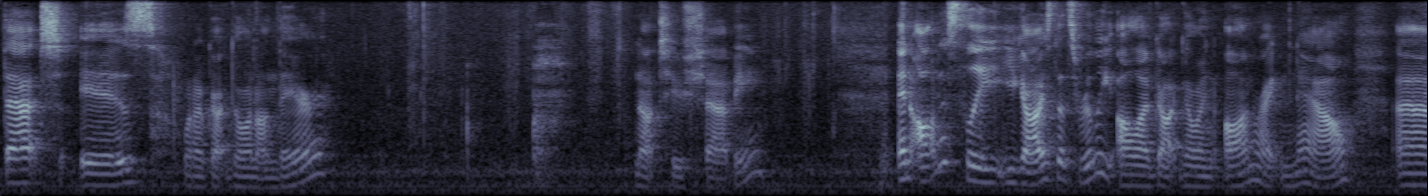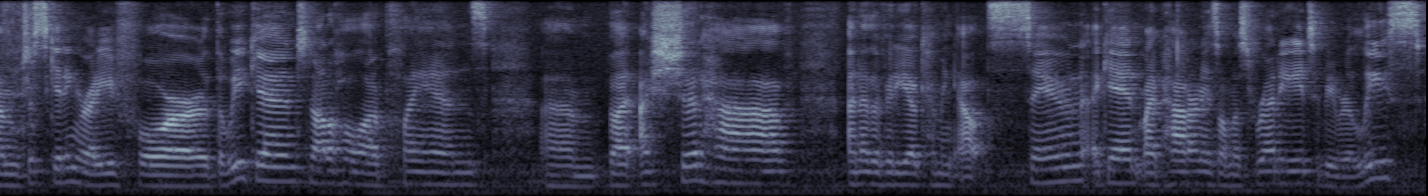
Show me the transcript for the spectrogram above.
that is what I've got going on there. Not too shabby. And honestly, you guys, that's really all I've got going on right now. Um, just getting ready for the weekend, not a whole lot of plans, um, but I should have another video coming out soon. Again, my pattern is almost ready to be released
